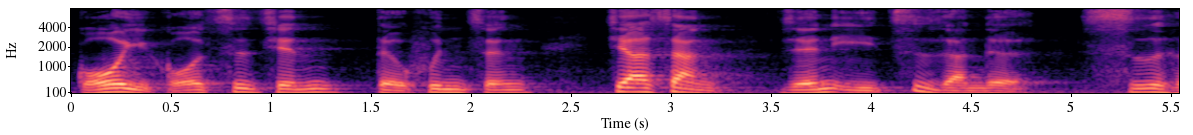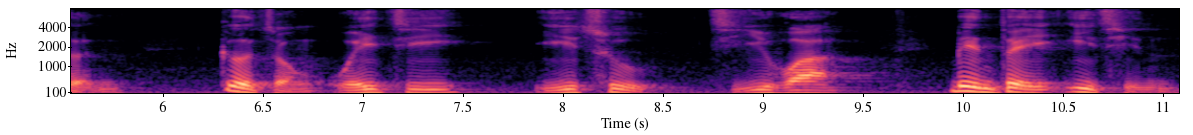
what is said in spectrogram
国与国之间的纷争，加上人与自然的失衡，各种危机一触即发。面对疫情、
